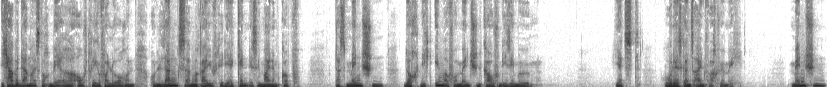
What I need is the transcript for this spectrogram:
Ich habe damals noch mehrere Aufträge verloren und langsam reifte die Erkenntnis in meinem Kopf, dass Menschen doch nicht immer vom Menschen kaufen, die sie mögen. Jetzt wurde es ganz einfach für mich. Menschen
